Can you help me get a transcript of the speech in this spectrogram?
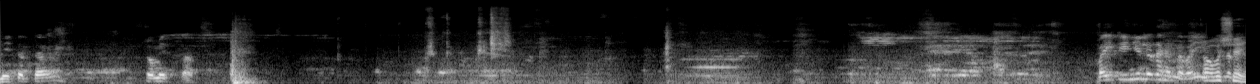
ভিতরটা চমৎকার। ভাই ইঞ্জিনটা দেখেন না ভাই অবশ্যই।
